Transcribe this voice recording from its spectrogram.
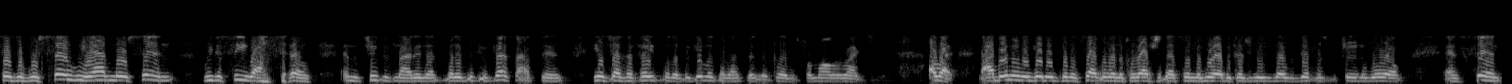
says, if we say we have no sin, we deceive ourselves, and the truth is not in us. But if we confess our sins, He is just and faithful to forgive us of our sins and cleanse us from all unrighteousness. All right. Now I didn't even get into the second one, the corruption that's in the world, because you need to know the difference between the world and sin.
